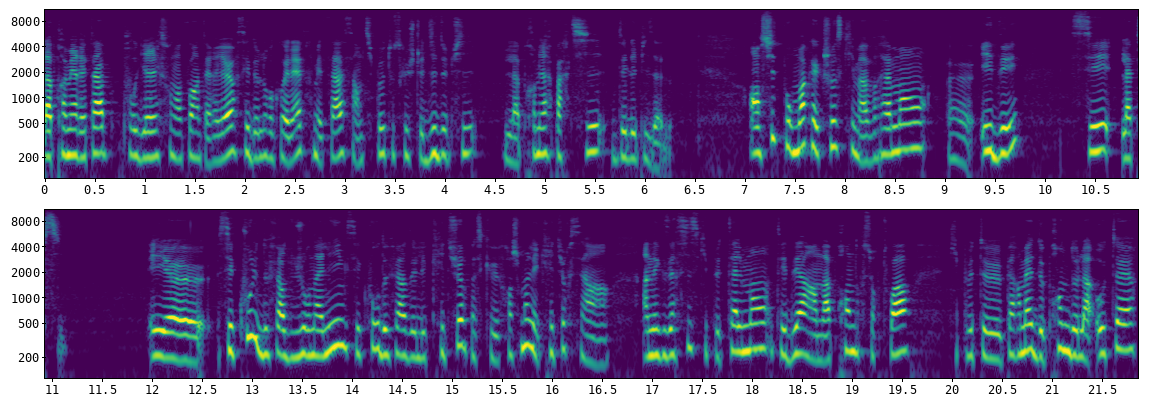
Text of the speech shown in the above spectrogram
la première étape pour guérir son enfant intérieur, c'est de le reconnaître, mais ça, c'est un petit peu tout ce que je te dis depuis la première partie de l'épisode. Ensuite, pour moi, quelque chose qui m'a vraiment euh, aidé, c'est la psy. Et euh, c'est cool de faire du journaling, c'est cool de faire de l'écriture, parce que franchement, l'écriture, c'est un, exercice qui peut tellement t'aider à en apprendre sur toi, qui peut te permettre de prendre de la hauteur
